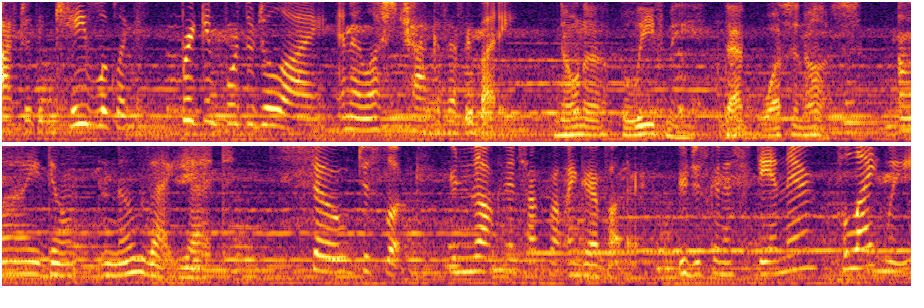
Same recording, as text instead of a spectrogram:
After the cave looked like the freaking 4th of July, and I lost track of everybody. Nona, believe me, that wasn't us. I don't know that yet. So just look, you're not gonna talk about my grandfather. You're just gonna stand there, politely,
